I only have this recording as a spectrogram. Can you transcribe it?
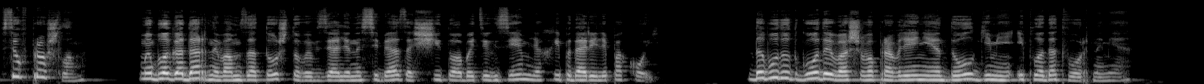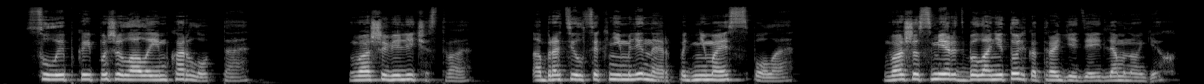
все в прошлом. Мы благодарны вам за то, что вы взяли на себя защиту об этих землях и подарили покой. Да будут годы вашего правления долгими и плодотворными. С улыбкой пожелала им Карлотта. «Ваше Величество!» — обратился к ним Линер, поднимаясь с пола. «Ваша смерть была не только трагедией для многих.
